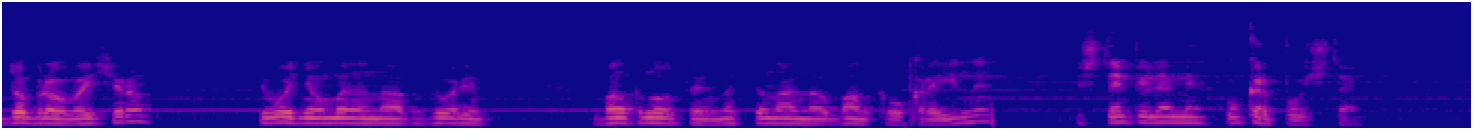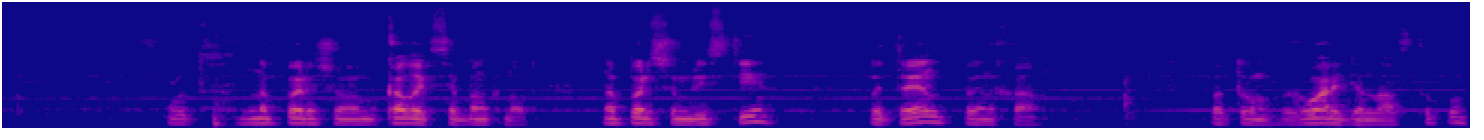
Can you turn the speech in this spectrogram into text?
Доброго вечора. Сьогодні у мене на обзорі банкноти Національного банку України з штемпелями Укрпочта. От на першому колекція банкнот. На першому листі ПТН ПНХ. Потім Гвардія наступу.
